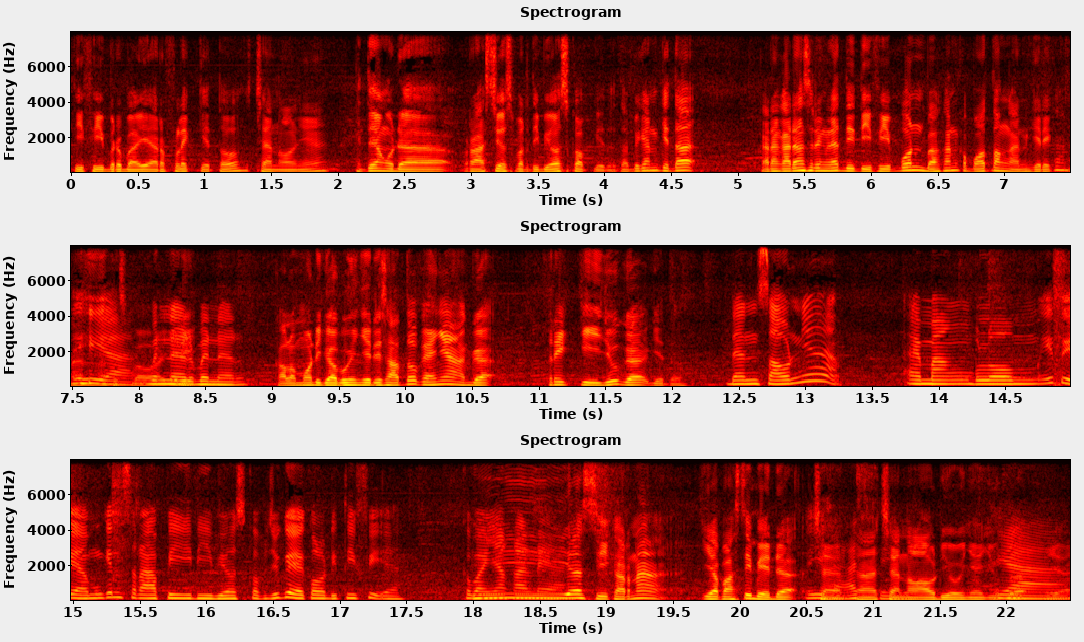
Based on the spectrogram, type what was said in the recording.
TV berbayar Flick gitu channelnya itu yang udah rasio seperti bioskop gitu tapi kan kita kadang-kadang sering lihat di TV pun bahkan kepotong kan kiri kanan Iya, atas bawah benar Jadi, kalau mau digabungin jadi satu kayaknya agak tricky juga gitu. Dan soundnya emang belum itu ya mungkin serapi di bioskop juga ya kalau di TV ya. Kebanyakan ya. Iya sih karena ya pasti beda Iya, cha- nah, pasti. channel audionya juga. Iya. Iya.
